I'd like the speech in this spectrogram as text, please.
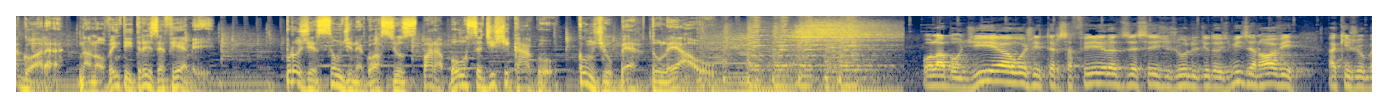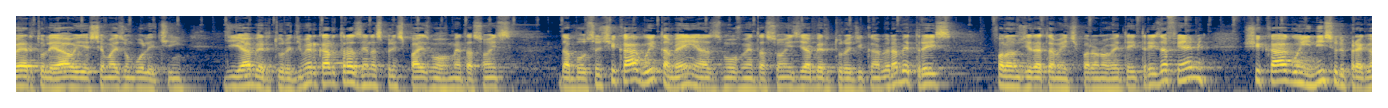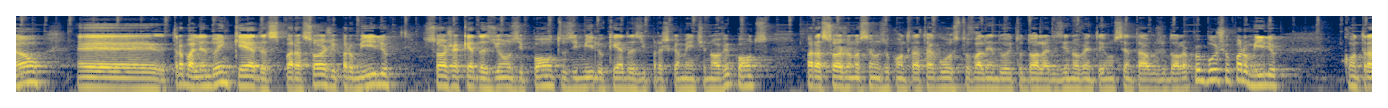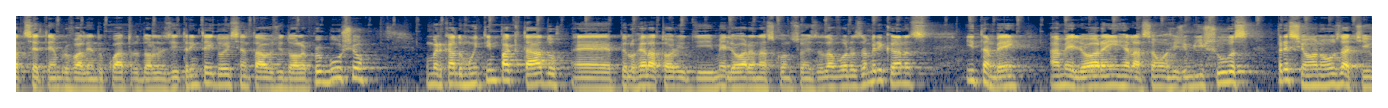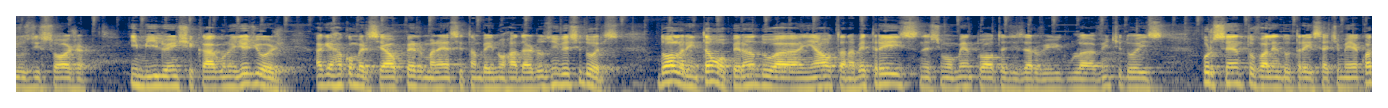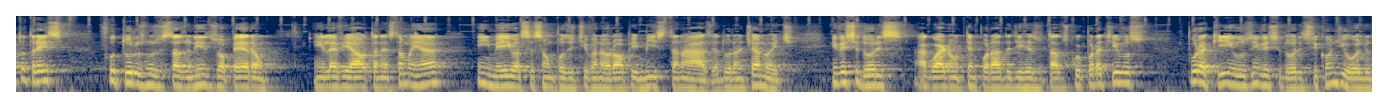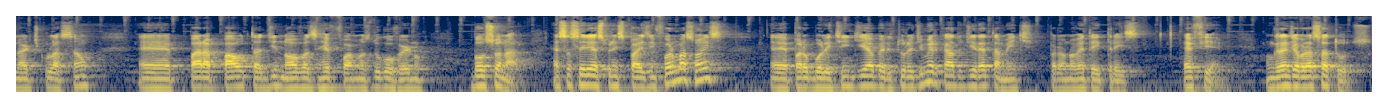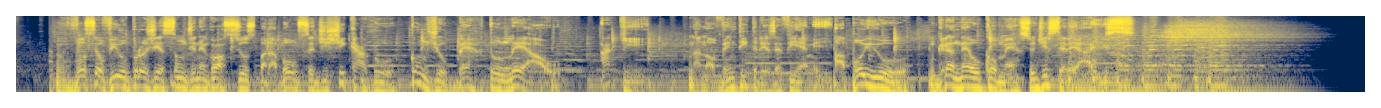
Agora, na 93 FM. Projeção de negócios para a Bolsa de Chicago, com Gilberto Leal. Olá, bom dia. Hoje, terça-feira, 16 de julho de 2019. Aqui Gilberto Leal e este é mais um boletim de abertura de mercado, trazendo as principais movimentações da Bolsa de Chicago e também as movimentações de abertura de câmbio na B3 falando diretamente para 93 FM. Chicago, início de pregão, é, trabalhando em quedas para soja e para o milho. Soja quedas de 11 pontos e milho quedas de praticamente 9 pontos. Para a soja nós temos o contrato agosto valendo 8 dólares e 91 centavos de dólar por bushel. Para o milho, contrato setembro valendo 4 dólares e 32 centavos de dólar por bushel. O mercado muito impactado é, pelo relatório de melhora nas condições das lavouras americanas e também a melhora em relação ao regime de chuvas pressionam os ativos de soja e milho em Chicago no dia de hoje. A guerra comercial permanece também no radar dos investidores. Dólar então operando em alta na B3, neste momento alta de 0,22%, valendo 37643. Futuros nos Estados Unidos operam em leve alta nesta manhã, em meio à sessão positiva na Europa e mista na Ásia durante a noite. Investidores aguardam temporada de resultados corporativos. Por aqui, os investidores ficam de olho na articulação é, para a pauta de novas reformas do governo Bolsonaro. Essas seriam as principais informações é, para o boletim de abertura de mercado diretamente para o 93 FM. Um grande abraço a todos. Você ouviu projeção de negócios para a Bolsa de Chicago com Gilberto Leal. Aqui na 93 FM. Apoio Granel Comércio de Cereais.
